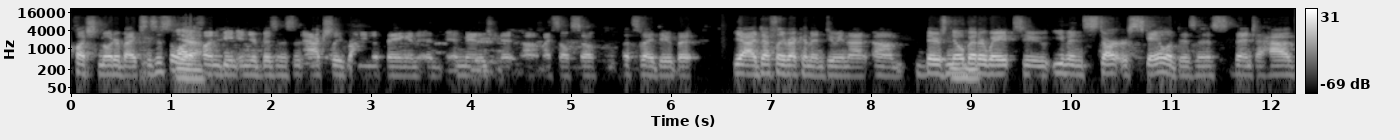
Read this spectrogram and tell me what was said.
clutched motorbikes. It's just a lot yeah. of fun being in your business and actually running the thing and, and, and managing it uh, myself. So that's what I do. But yeah, I definitely recommend doing that. Um, there's no mm-hmm. better way to even start or scale a business than to have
